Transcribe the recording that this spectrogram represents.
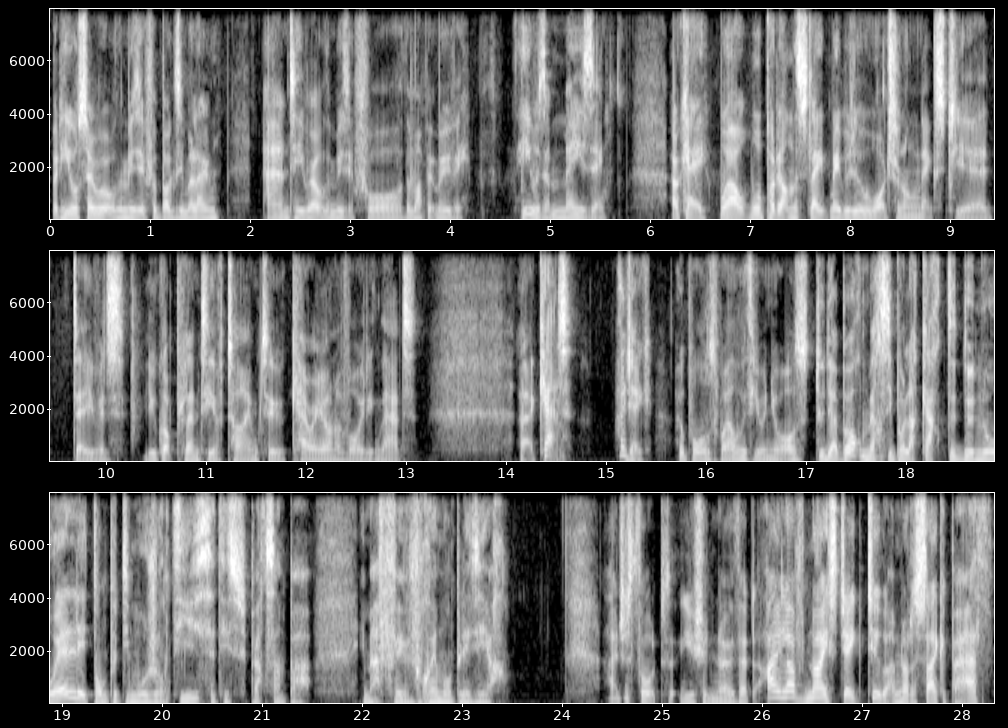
but he also wrote all the music for Bugsy Malone, and he wrote all the music for the Muppet movie. He was amazing. Okay, well we'll put it on the slate. Maybe do a watch along next year, David. You've got plenty of time to carry on avoiding that. Uh, Cat, Hi Jake, hope all's well with you and yours. Tout d'abord, merci pour la carte de Noël et ton petit mot gentil, c'était super sympa. Il m'a fait vraiment plaisir. I just thought you should know that I love nice Jake too. I'm not a psychopath.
